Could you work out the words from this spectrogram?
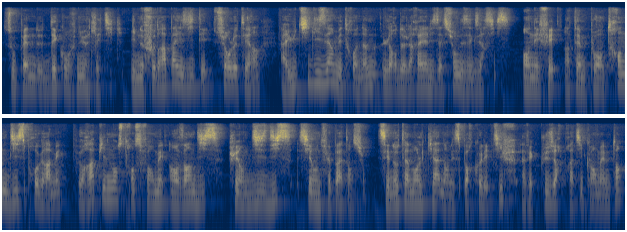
sous peine de déconvenue athlétique. Il ne faudra pas hésiter, sur le terrain, à utiliser un métronome lors de la réalisation des exercices. En effet, un tempo en 30-10 programmé peut rapidement se en 20-10, puis en 10-10 si on ne fait pas attention. C'est notamment le cas dans les sports collectifs, avec plusieurs pratiquants en même temps,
